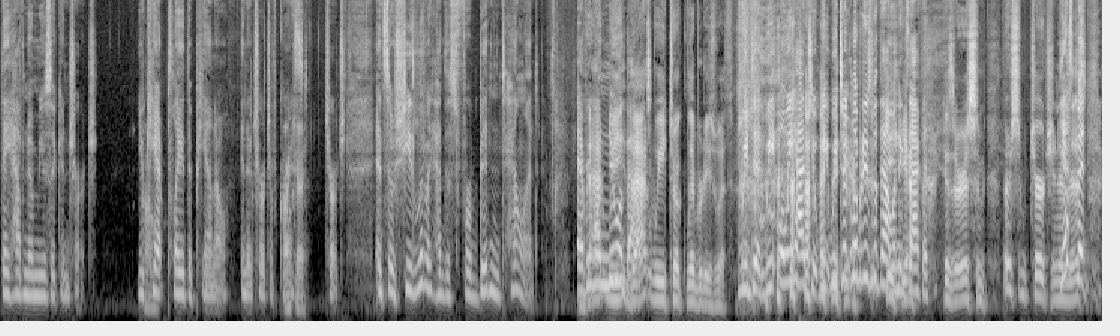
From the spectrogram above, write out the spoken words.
They have no music in church. You can't play the piano in a Church of Christ Oh. Okay. church. And so she literally had this forbidden talent. Everyone that knew we, about. that. We took liberties with. we did. We well, we had to. We, we took liberties with that one exactly. because there is some there's some churching in Yes, this. but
